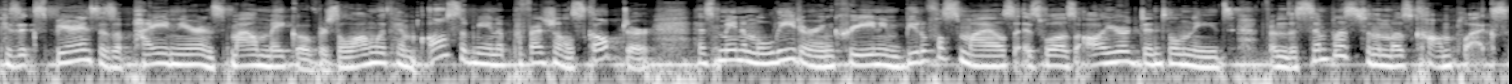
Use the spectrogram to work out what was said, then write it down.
His experience as a pioneer in smile makeovers, along with him also being a professional sculptor, has made him a leader in creating beautiful smiles as well as all your dental needs, from the simplest to the most complex.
